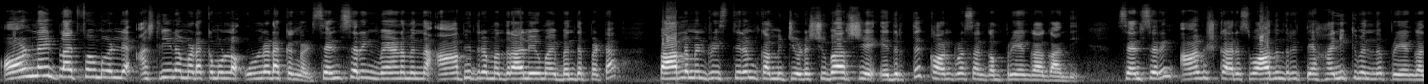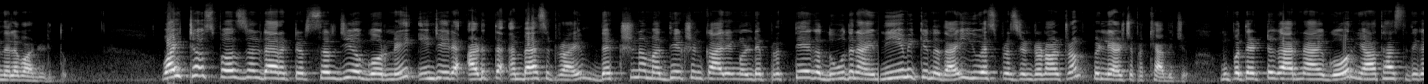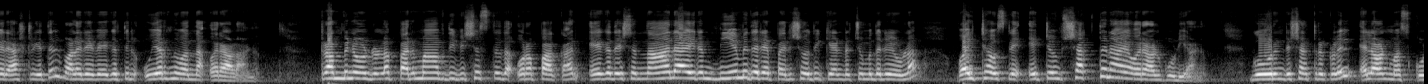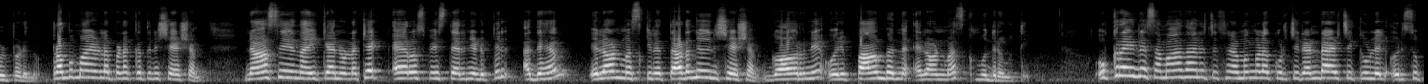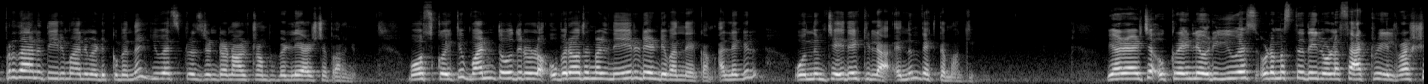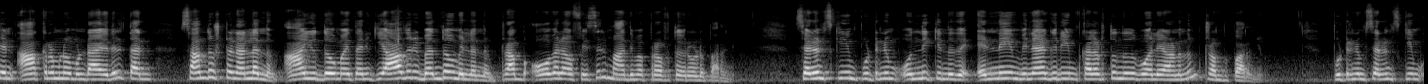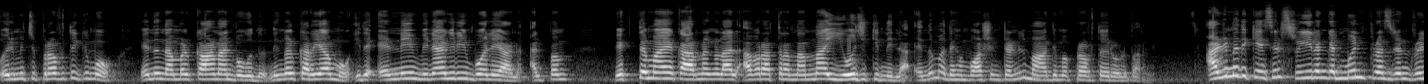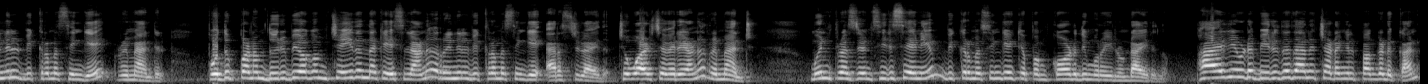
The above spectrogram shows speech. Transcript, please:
ഓൺലൈൻ പ്ലാറ്റ്ഫോമുകളിലെ അശ്ലീലമടക്കമുള്ള ഉള്ളടക്കങ്ങൾ സെൻസറിംഗ് വേണമെന്ന ആഭ്യന്തര മന്ത്രാലയവുമായി ബന്ധപ്പെട്ട പാർലമെന്ററി സ്ഥിരം കമ്മിറ്റിയുടെ ശുപാർശയെ എതിർത്ത് കോൺഗ്രസ് അംഗം പ്രിയങ്ക ഗാന്ധി. സെൻസറിംഗ് ആവിഷ്കാര സ്വാതന്ത്ര്യത്തെ ഹനിക്കുമെന്ന് Priyanka നിലപാടെടുത്തു. White House personnel director Sergio ഗോർനെ ഇന്ത്യയുടെ അടുത്ത അംബാസിഡറായും ദക്ഷിണ മധ്യേഷ്യൻ കാര്യങ്ങളുടെ പ്രത്യേക ദൂതനായും നിയമിക്കുന്നതായി U S president Donald Trump വെള്ളിയാഴ്ച പ്രഖ്യാപിച്ചു. മുപ്പത്തെട്ടുകാരനായ ഗോർ യാഥാസ്ഥിതിക രാഷ്ട്രീയത്തിൽ വളരെ വേഗത്തിൽ ഉയർന്നു വന്ന ഒരാളാണ്. ട്രംപിനോടുള്ള പരമാവധി വിശ്വസ്തത ഉറപ്പാക്കാൻ ഏകദേശം നാലായിരം നിയമിതരെ പരിശോധിക്കേണ്ട ചുമതലയുള്ള വൈറ്റ് ഹൗസിലെ ഏറ്റവും ശക്തനായ ഒരാൾ കൂടിയാണ്. ഗോറിന്റെ ശത്രുക്കളിൽ എലോൺ മസ്ക് ഉൾപ്പെടുന്നു. ട്രംപുമായുള്ള പിണക്കത്തിന് ശേഷം നാസയെ നയിക്കാനുള്ള ടെക് എയറോസ്പേസ് തെരഞ്ഞെടുപ്പിൽ അദ്ദേഹം എലോൺ മസ്കിനെ തടഞ്ഞതിനു ശേഷം ഗോറിനെ ഒരു പാമ്പെന്ന് എലോൺ മസ്ക് മുദ്രകുത്തി. ഉക്രൈനിലെ സമാധാന ശ്രമങ്ങളെക്കുറിച്ച് രണ്ടാഴ്ചയ്ക്കുള്ളിൽ ഒരു സുപ്രധാന തീരുമാനമെടുക്കുമെന്ന് U S president Donald Trump വെള്ളിയാഴ്ച പറഞ്ഞു. മോസ്കോയ്ക്ക് വൻതോതിലുള്ള ഉപരോധങ്ങൾ നേരിടേണ്ടി വന്നേക്കാം അല്ലെങ്കിൽ ഒന്നും ചെയ്തേക്കില്ല എന്നും വ്യക്തമാക്കി. വ്യാഴാഴ്ച ഉക്രൈനിലെ ഒരു യു എസ് ഉടമസ്ഥതയിലുള്ള ഫാക്ടറിയിൽ റഷ്യൻ ആക്രമണമുണ്ടായതിൽ താൻ സന്തുഷ്ടനല്ലെന്നും ആ യുദ്ധവുമായി തനിക്ക് യാതൊരു ബന്ധവുമില്ലെന്നും ട്രംപ് ഓവൽ ഓഫീസിൽ മാധ്യമപ്രവർത്തകരോട് പറഞ്ഞു. സെലൻസ്കിയും പുടിനും ഒന്നിക്കുന്നത് എണ്ണയും വിനാഗിരിയും കലർത്തുന്നത് പോലെയാണെന്നും ട്രംപ് പറഞ്ഞു. പുടിനും സെലൻസ്കിയും ഒരുമിച്ച് പ്രവർത്തിക്കുമോ എന്ന് നമ്മൾ കാണാൻ പോകുന്നു. നിങ്ങൾക്കറിയാമോ ഇത് എണ്ണയും വിനാഗിരിയും പോലെയാണ്. അല്പം വ്യക്തമായ കാരണങ്ങളാൽ അവർ അത്ര നന്നായി യോജിക്കുന്നില്ല എന്നും അദ്ദേഹം വാഷിംഗ്ടണിൽ മാധ്യമപ്രവർത്തകരോട് പറഞ്ഞു. അഴിമതി കേസിൽ ശ്രീലങ്കൻ മുൻ പ്രസിഡന്റ് റിനിൽ വിക്രമസിംഗെ റിമാൻഡിൽ. പൊതുപ്പണം ദുരുപയോഗം ചെയ്തെന്ന കേസിലാണ് റിനിൽ വിക്രമസിംഗെ അറസ്റ്റിലായത്. ചൊവ്വാഴ്ച വരെയാണ് റിമാൻഡ്. മുൻ പ്രസിഡന്റ് സിരിസേനയും വിക്രമസിംഗയ്ക്കൊപ്പം കോടതി മുറിയിലുണ്ടായിരുന്നു. ഭാര്യയുടെ ബിരുദദാന ചടങ്ങിൽ പങ്കെടുക്കാൻ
